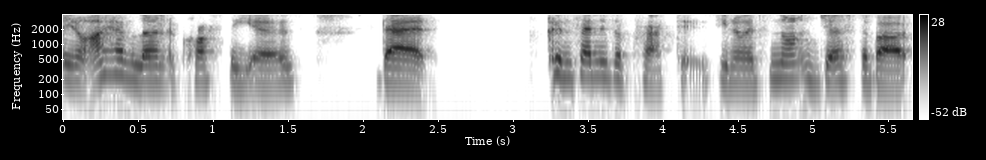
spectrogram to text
you know i have learned across the years that consent is a practice. You know it's not just about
